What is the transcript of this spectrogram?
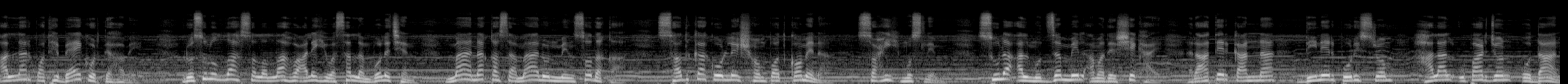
আল্লাহর পথে ব্যয় করতে হবে। রসুলুল্লাহ সাল্লাহ আলহি ওয়াসাল্লাম বলেছেন, মা নাকাসা মালুন মিন সদাকা। সদকা করলে সম্পদ কমে না, সহিহ মুসলিম। সুলা আল মুজাম্মিল আমাদের শেখায়, রাতের কান্না, দিনের পরিশ্রম, হালাল উপার্জন ও দান।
